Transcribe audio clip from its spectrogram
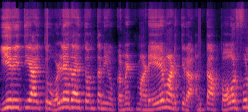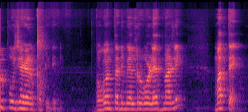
ಈ ರೀತಿ ಆಯಿತು, ಒಳ್ಳೇದಾಯ್ತು ಅಂತ ನೀವು ಕಮೆಂಟ್ ಮಾಡೇ ಮಾಡ್ತೀರಾ ಅಂತ ಪವರ್ಫುಲ್ ಪೂಜೆ ಹೇಳ್ಕೊಟ್ಟಿದ್ದೀನಿ. ಭಗವಂತ ನಿಮ್ಮೆಲ್ರಿಗೂ ಒಳ್ಳೇದು ಮಾಡಲಿ. ಮತ್ತೆ,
